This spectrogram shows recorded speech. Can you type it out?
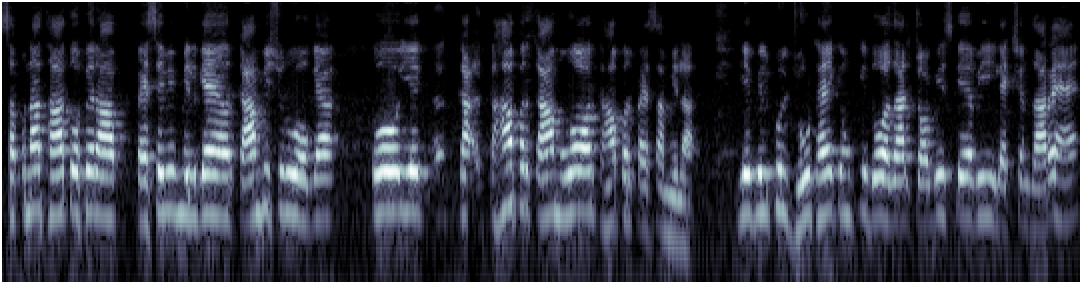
सपना था तो फिर आप पैसे भी मिल गए और काम भी शुरू हो गया। तो ये कहाँ पर काम हुआ और कहाँ पर पैसा मिला? ये बिल्कुल झूठ है क्योंकि 2024 के अभी इलेक्शंस आ रहे हैं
